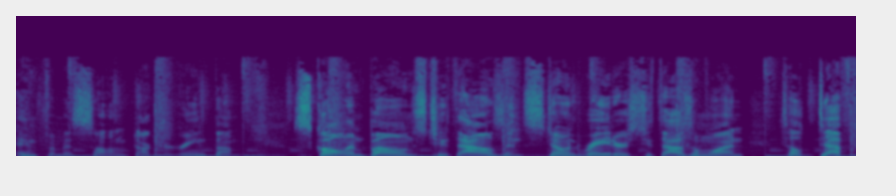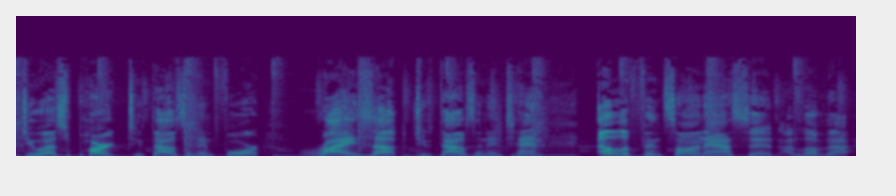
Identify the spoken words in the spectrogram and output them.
infamous song Dr. Green Thumb. Skull and Bones 2000, Stoned Raiders 2001, Till Death Do Us Part 2004, Rise Up 2010, Elephants on Acid, I love that,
